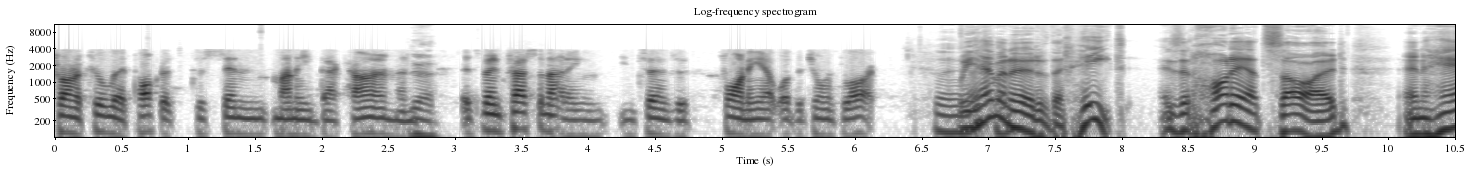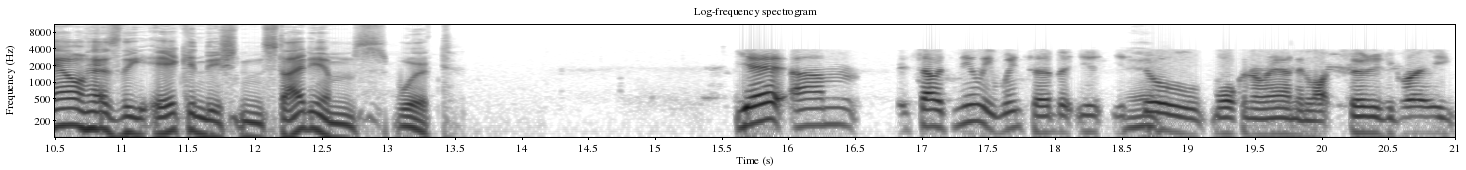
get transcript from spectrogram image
trying to fill their pockets to send money back home, and Yeah. it's been fascinating in terms of finding out what the joint's like. We haven't heard of the heat. Is it hot outside? And how has the air conditioned stadiums worked? Yeah, um, so it's nearly winter, but you, you're Yeah. still walking around in like 30 degree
